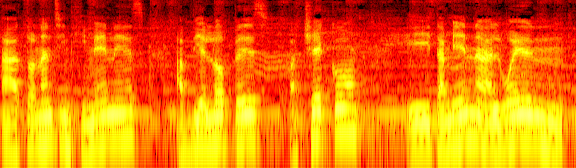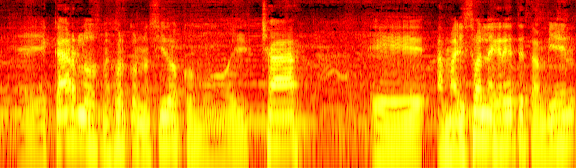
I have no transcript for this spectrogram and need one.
a Tonantzin Jiménez, Abdiel López Pacheco y también al buen eh, Carlos, mejor conocido como el Cha, eh, a Marisol Negrete también,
